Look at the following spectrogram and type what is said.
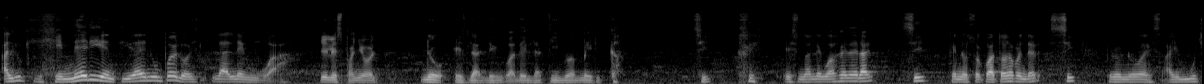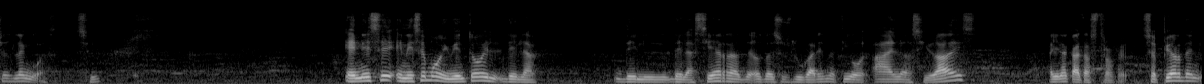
algo que genera identidad en un pueblo es la lengua y el español. No, es la lengua de Latinoamérica. ¿Sí? ¿Es una lengua general? Sí. ¿Que nos tocó a todos aprender? Sí. Pero no es. Hay muchas lenguas. ¿Sí? En ese, en ese movimiento de la, de las sierras, de, de sus lugares nativos a las ciudades, hay una catástrofe. Se pierden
